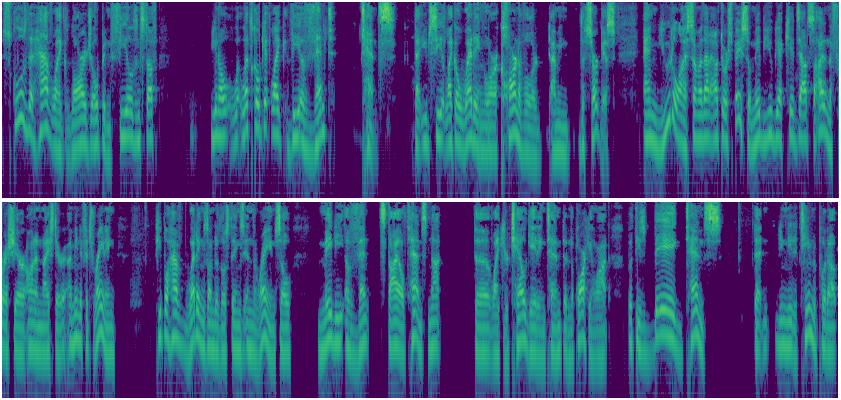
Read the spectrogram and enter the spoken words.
schools that have like large open fields and stuff you know, let's go get like the event tents that you'd see at like a wedding or a carnival or, I mean, the circus and utilize some of that outdoor space. So maybe you get kids outside in the fresh air on a nice day. I mean, if it's raining, people have weddings under those things in the rain. So maybe event style tents, not the like your tailgating tent in the parking lot, but these big tents that you need a team to put up.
